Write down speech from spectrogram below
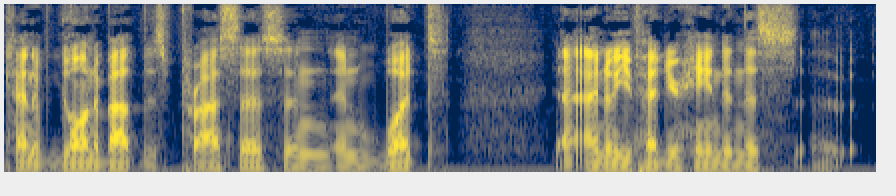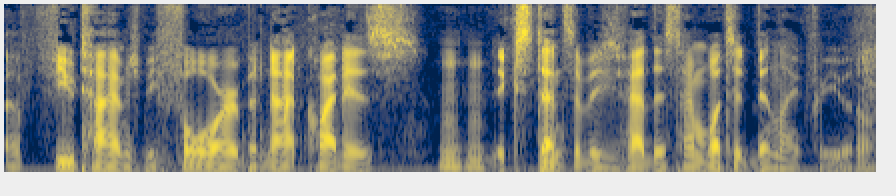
kind of gone about this process and, and what I I know you've had your hand in this a, a few times before, but not quite as Mhm. extensive as you've had this time. What's it been like for you at all?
